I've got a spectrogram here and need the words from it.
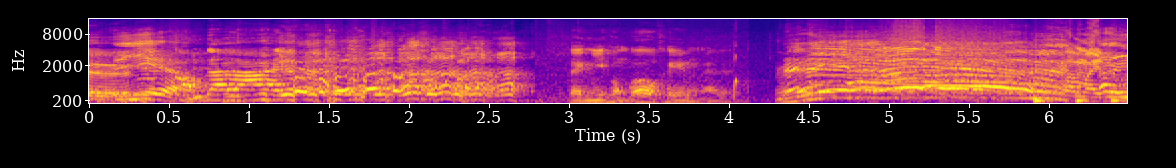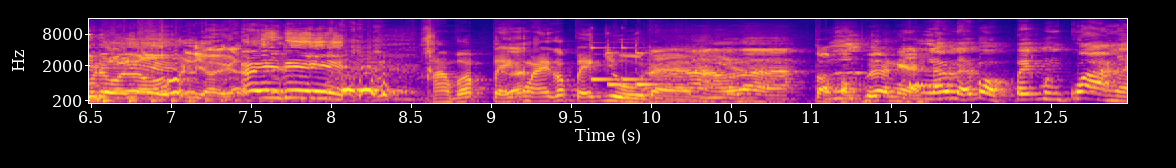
อไอ้เหี้ยดาราแต่อย่างนี้ผมก็โอเคเหมือนกันเลยทำไมดูโดนล้อคนเดียวอีกันไอ้ดิ ถามว่าเป๊กไหมก็เป๊กอยู่แต่ตอบของเพื่อนไง แล้วไหนบอกเป๊กมึงกว้างไง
